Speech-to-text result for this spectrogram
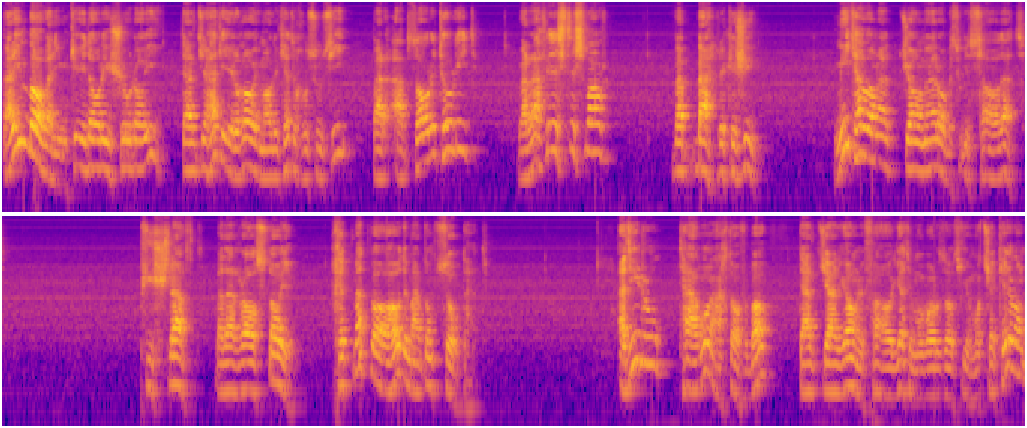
بر این باوریم که اداره شورایی در جهت الغای مالکیت خصوصی بر ابزار تولید و رفع استثمار و بهره کشی. می تواند جامعه را به سوی سعادت پیشرفت و در راستای خدمت به آهاد مردم سوق دهد. از این رو تحقق اهداف باب در جریان فعالیت مبارزاتی متشکلمان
